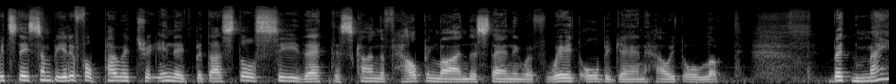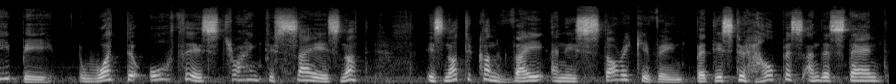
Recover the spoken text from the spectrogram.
which there's some beautiful poetry in it, but I still see that as kind of helping my understanding with where it all began, how it all looked. But maybe what the author is trying to say is not, is not to convey an historic event, but is to help us understand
